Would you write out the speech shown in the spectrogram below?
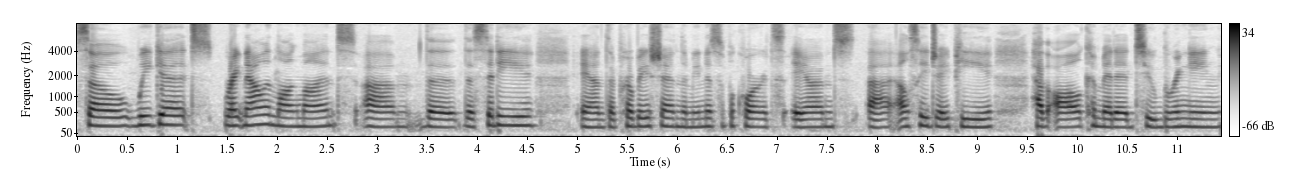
So we get right now in Longmont, um, the the city and the probation, the municipal courts, and uh, LCJP have all committed to bringing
